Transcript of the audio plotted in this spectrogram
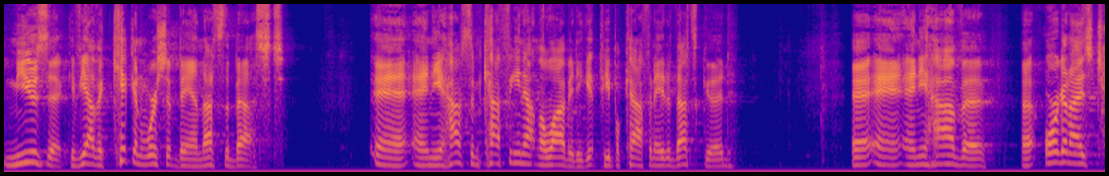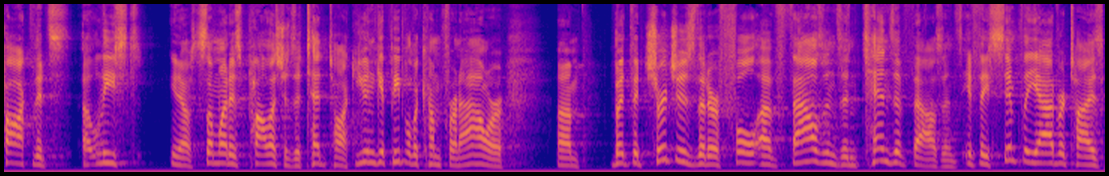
music, if you have a kick and worship band, that's the best. And, and you have some caffeine out in the lobby to get people caffeinated, that's good. And, and, you have a, a organized talk that's at least you know, somewhat as polished as a TED talk. You can get people to come for an hour. Um, but the churches that are full of thousands and tens of thousands, if they simply advertise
